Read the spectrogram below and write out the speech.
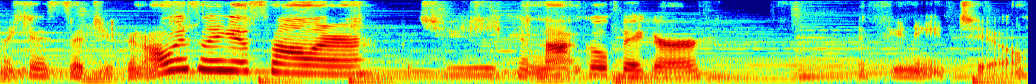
Like I said, you can always make it smaller, but you cannot go bigger if you need to.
